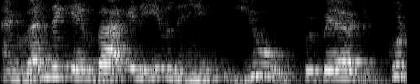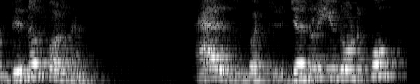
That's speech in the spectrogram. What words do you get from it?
and when they came back in evening, you prepared good dinner for them. As but generally you don't cook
